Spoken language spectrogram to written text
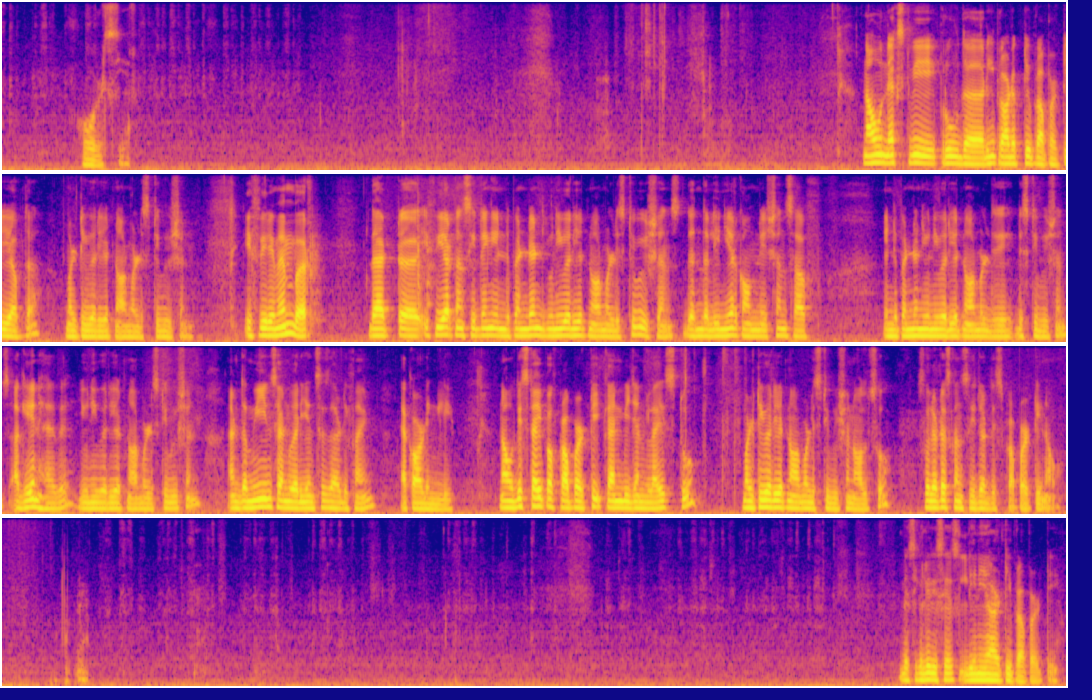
holds here. Now, next we prove the reproductive property of the multivariate normal distribution. If we remember that uh, if we are considering independent univariate normal distributions, then the linear combinations of independent univariate normal di distributions again have a univariate normal distribution and the means and variances are defined accordingly. Now, this type of property can be generalized to multivariate normal distribution also. So, let us consider this property now. Basically, this is linearity property.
